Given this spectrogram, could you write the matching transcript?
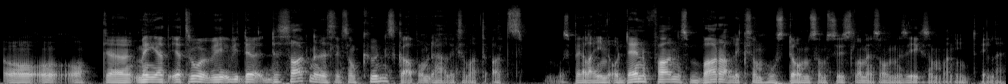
och, och, och eh, men jag, jag tror vi, vi, det, det saknades liksom kunskap om det här liksom att, att spela in och den fanns bara liksom hos de som sysslar med sån musik som man inte ville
